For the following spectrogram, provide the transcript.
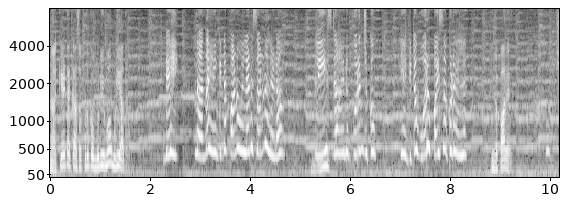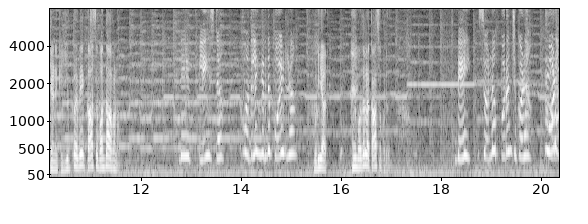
நான் கேட்ட காசை கொடுக்க முடியுமா முடியாதா? டேய் நான் தான் என்கிட்ட பணம் இல்லைன்னு சொன்னலடா ப்ளீஸ்டா என்ன புரிஞ்சுக்கோ. என்கிட்ட ஒரு பைசா கூட இல்ல. இங்க பாரு எனக்கு இப்பவே காசு வந்தாகணும். டேய் ப்ளீஸ்டா முதல்ல இங்க இருந்து போயிடுறா. முடியாது. நீ முதல்ல காசு கொடு. டேய் சொன்னா புரிஞ்சுக்கோடா. போடா.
